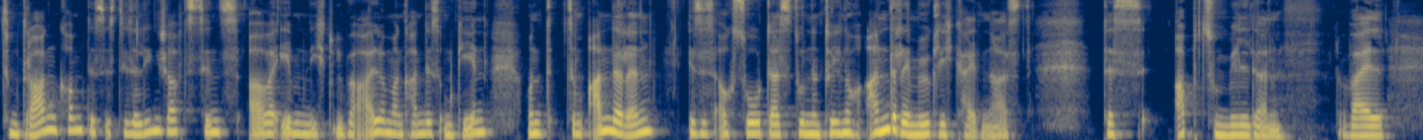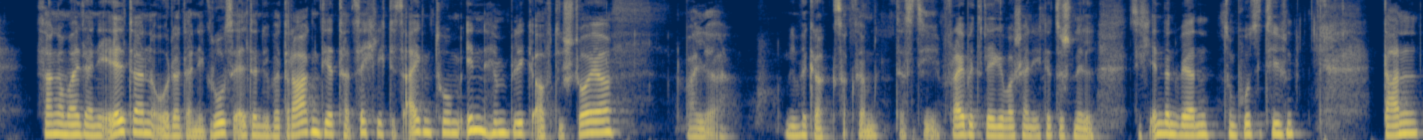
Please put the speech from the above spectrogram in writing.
zum Tragen kommt. Das ist dieser Liegenschaftszins, aber eben nicht überall und man kann das umgehen. Und zum anderen ist es auch so, dass du natürlich noch andere Möglichkeiten hast, das abzumildern, weil sagen wir mal, deine Eltern oder deine Großeltern übertragen dir tatsächlich das Eigentum in Hinblick auf die Steuer, weil ja, wie wir gerade gesagt haben, dass die Freibeträge wahrscheinlich nicht so schnell sich ändern werden zum Positiven. Dann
